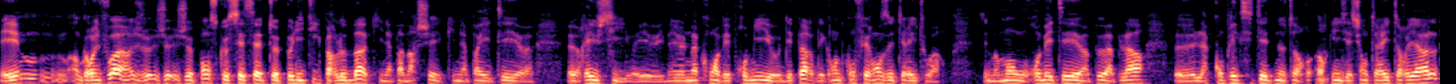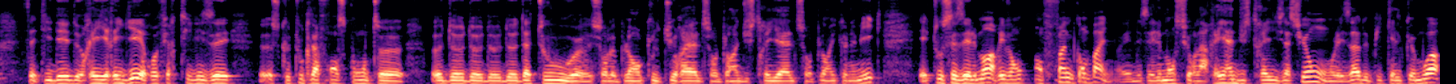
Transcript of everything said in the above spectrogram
Et mm, encore une fois, hein, je, pense que c'est cette politique par le bas qui n'a pas marché, qui n'a pas été euh, euh, réussie. Emmanuel Macron avait promis au départ des grandes conférences des territoires. C'est le moment où on remettait un peu à plat la complexité de notre organisation territoriale, cette idée de réirriguer, refertiliser ce que toute la France compte d'atouts de, de, sur le plan culturel, sur le plan industriel sur le plan économique. Et tous ces éléments arrivent en, fin de campagne. les éléments sur la réindustrialisation, on les a depuis quelques mois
